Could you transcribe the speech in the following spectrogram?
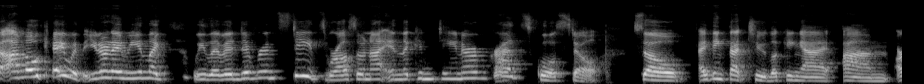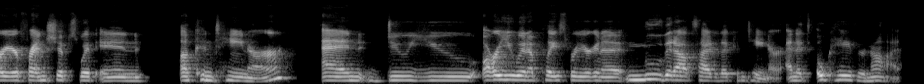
I'm okay with it. You know what I mean? Like we live in different states. We're also not in the container of grad school still. So I think that too, looking at um, are your friendships within a container and do you are you in a place where you're going to move it outside of the container and it's okay if you're not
